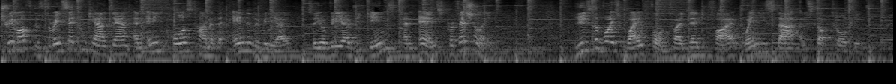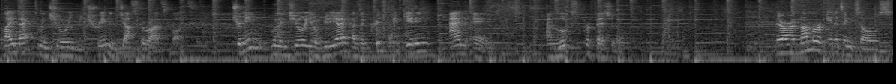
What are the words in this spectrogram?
Trim off the 3 second countdown and any pause time at the end of the video so your video begins and ends professionally. Use the voice waveform to identify when you start and stop talking. Playback to ensure you trim in just the right spots. Trimming will ensure your video has a crisp beginning and end and looks professional. There are a number of editing tools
